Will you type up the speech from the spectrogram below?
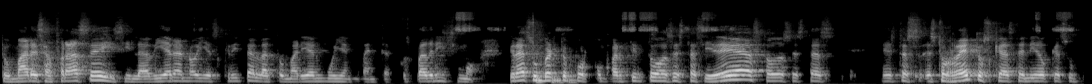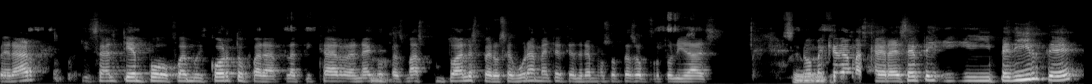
tomar esa frase y si la vieran hoy escrita, la tomarían muy en cuenta. Pues padrísimo. Gracias, Humberto, por compartir todas estas ideas, todos estas, estas, estos retos que has tenido que superar. Quizá el tiempo fue muy corto para platicar anécdotas más puntuales, pero seguramente tendremos otras oportunidades. No me queda más que agradecerte y, y pedirte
